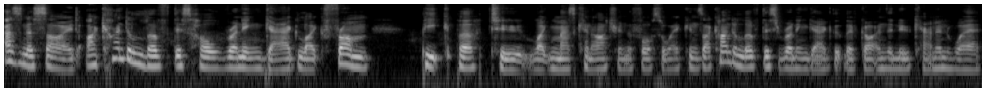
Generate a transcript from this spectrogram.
as an aside, I kind of love this whole running gag, like, from Peekpa to, like, Maz Kanata in The Force Awakens. I kind of love this running gag that they've got in the new canon where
